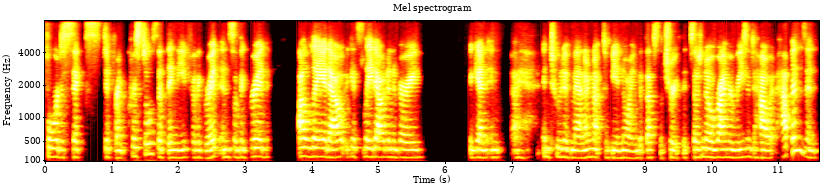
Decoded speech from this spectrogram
four to six different crystals that they need for the grid and so the grid I'll lay it out it gets laid out in a very again in uh, intuitive manner not to be annoying but that's the truth. It's, there's no rhyme or reason to how it happens and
